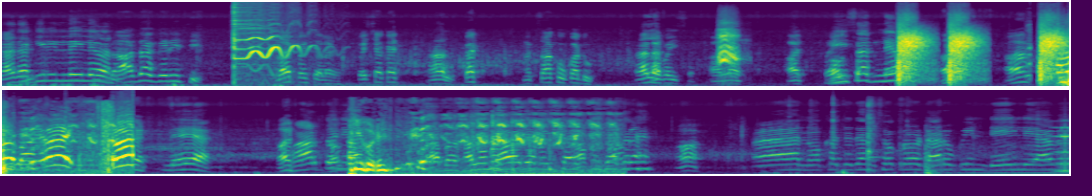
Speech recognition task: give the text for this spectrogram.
દાદાગીરી લઈ લેવાના. દાદાગીરીથી. લાય પૈસા લાય પૈસા કાઢ હાલ કાઢ હાલા પૈસા હાલ લાય પૈસા જ લેવા હા લે નહીં હા, બસ, હાલો, દે પૈસા તને હા આ નોખા દાદાનો છોકરો દારૂ પીન ડેઈલી આવે.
